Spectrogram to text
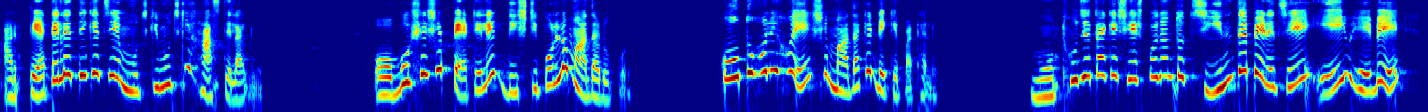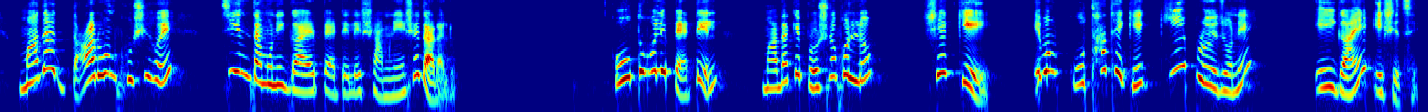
আর প্যাটেলের দিকে চেয়ে মুচকি মুচকি হাসতে লাগল। অবশেষে প্যাটেলের দৃষ্টি পড়ল মাদার উপর। কৌতূহলী হয়ে সে মাদাকে ডেকে পাঠালো। মথু যে তাকে শেষ পর্যন্ত চিনতে পেরেছে, এই ভেবে মাদা দারুণ খুশি হয়ে চিন্তামণি গায়ের প্যাটেলের সামনে এসে দাঁড়াল। কৌতূহলী প্যাটেল মাদাকে প্রশ্ন করল, সে কে এবং কোথা থেকে কি প্রয়োজনে এই গায়ে এসেছে?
